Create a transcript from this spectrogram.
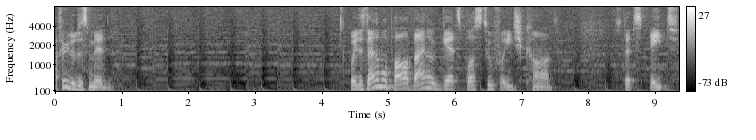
I think we do this mid. Wait, is Dino more power? Dino gets plus 2 for each card. So that's 8.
